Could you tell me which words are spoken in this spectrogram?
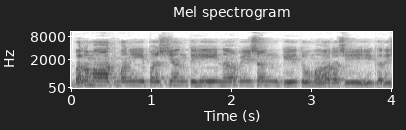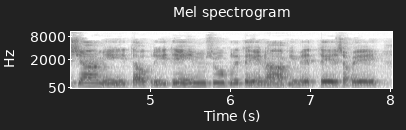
बलमात्मनि पश्यन्ति, न विशङ्कितुमर्हसि करिष्यामि तव प्रीतिं सुकृतेनापि मेत्ते शपे।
